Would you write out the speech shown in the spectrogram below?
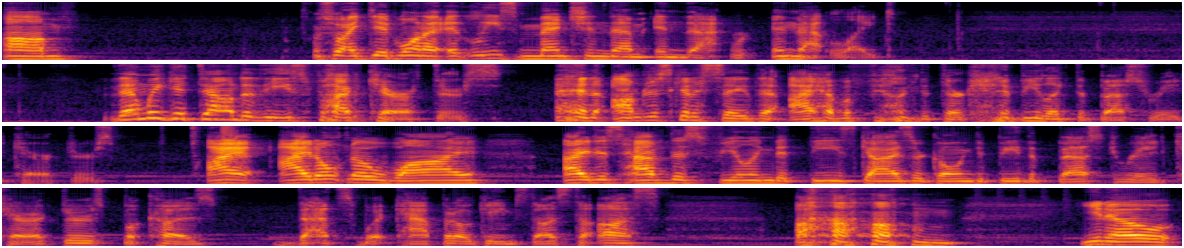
Um, so I did want to at least mention them in that in that light. Then we get down to these five characters, and I'm just gonna say that I have a feeling that they're gonna be like the best raid characters. I I don't know why. I just have this feeling that these guys are going to be the best raid characters because that's what Capital Games does to us. Um, you know,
